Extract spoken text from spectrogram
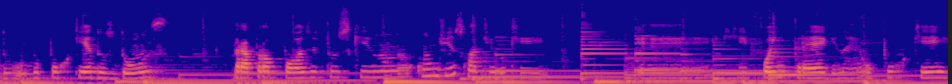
do, do porquê dos dons para propósitos que não condiz com aquilo que é, que foi entregue, né, o porquê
